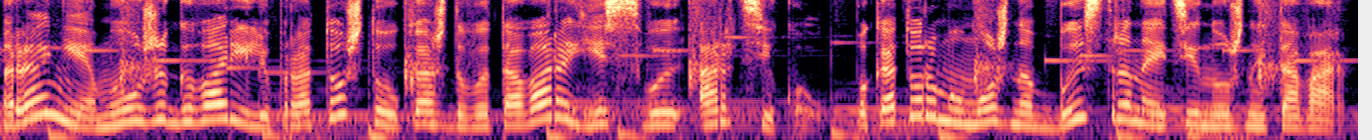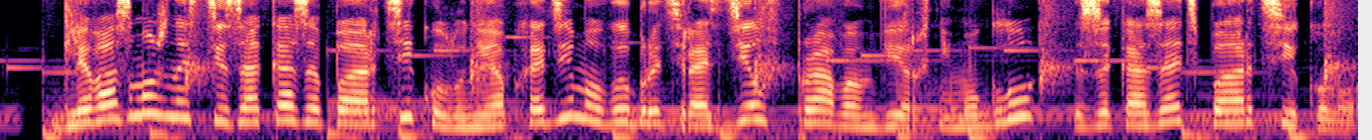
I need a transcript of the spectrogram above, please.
Ранее мы уже говорили про то, что у каждого товара есть свой артикул, по которому можно быстро найти нужный товар. Для возможности заказа по артикулу необходимо выбрать раздел в правом верхнем углу «Заказать по артикулу».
